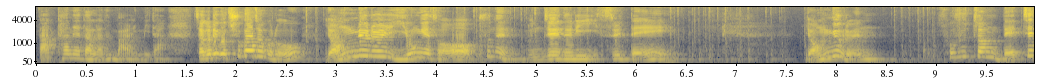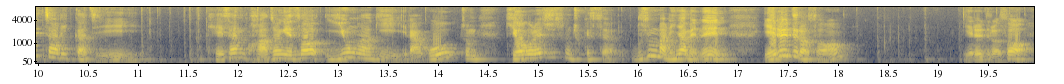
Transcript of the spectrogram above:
나타내달라는 말입니다. 자, 그리고 추가적으로 역류를 이용해서 푸는 문제들이 있을 때 역류는 소수점 넷째 자리까지 계산 과정에서 이용하기라고 좀 기억을 해주셨으면 좋겠어요. 무슨 말이냐면은 예를 들어서 예를 들어서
